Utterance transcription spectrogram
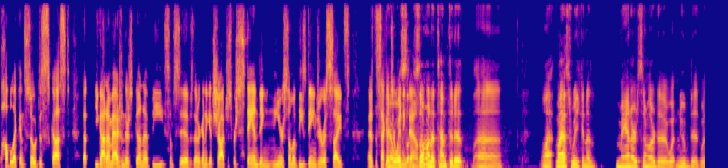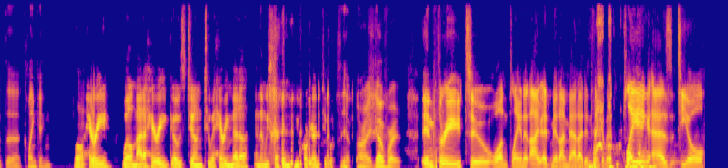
public and so discussed that you got to imagine there's gonna be some civs that are gonna get shot just for standing near some of these dangerous sites as the seconds yeah, are well, waiting so, down. Someone attempted it uh, last week in a manner similar to what Noob did with the clanking. Well, Harry, well, Meta Harry goes to to a Harry meta, and then we step into courtyard two. Yep. All right, go for it. In three, two, one, playing it. I admit I'm mad. I didn't think of it. Playing as Teal.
